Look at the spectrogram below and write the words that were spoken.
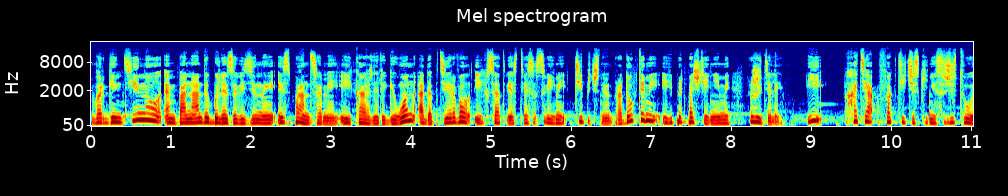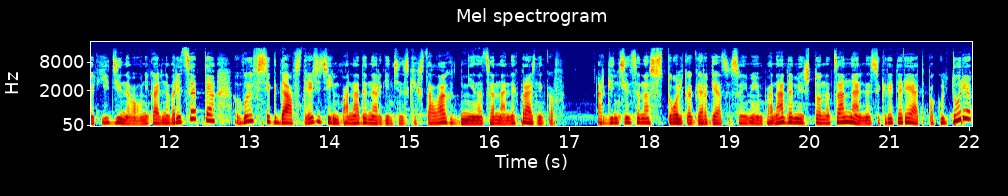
В Аргентину эмпанады были завезены испанцами, и каждый регион адаптировал их в соответствии со своими типичными продуктами и предпочтениями жителей. И Хотя фактически не существует единого уникального рецепта, вы всегда встретите эмпанады на аргентинских столах в дни национальных праздников. Аргентинцы настолько гордятся своими эмпанадами, что Национальный секретариат по культуре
